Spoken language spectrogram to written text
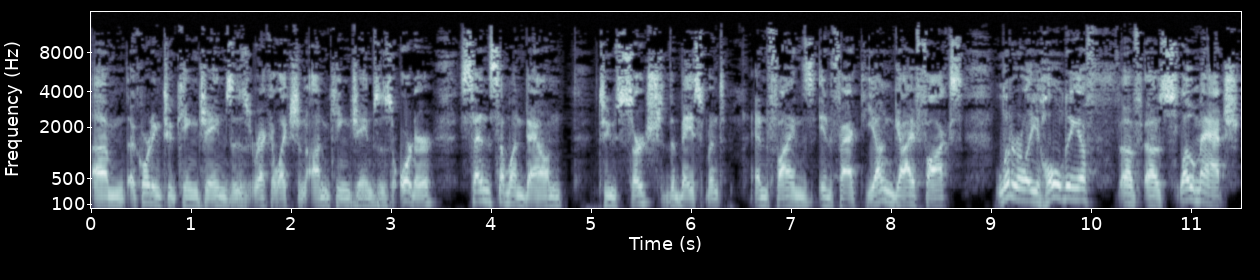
um, according to King James's recollection on King James's order, send someone down to search the basement and finds, in fact, young Guy Fawkes literally holding a, a, a slow match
